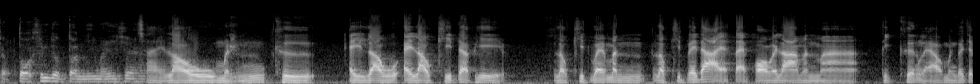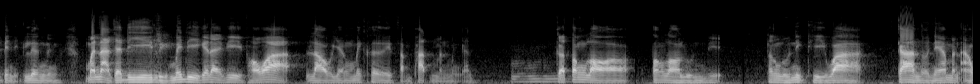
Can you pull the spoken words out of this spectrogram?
กับตัวเครื่องยนต์ตอนนี้ไหมใช่ไหมใช่เราเหมือนคือไอเราไอเราคิดอะพี่ เราคิดไว้มันเราคิดไว้ได้อะแต่พอเวลามันมาติดเครื่องแล้ว มันก็จะเป็นอีกเรื่องหนึ่งมันอาจจะดีหรือไม่ดีก็ได้พี่ เพราะว่าเรายังไม่เคยสัมผัสมันเหมือนกัน อืมก็ต้องรอต้องรอลุ้นพี่ ต้องลุ้นอีกทีว่าก้านตัวเนี้ยมันเอา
